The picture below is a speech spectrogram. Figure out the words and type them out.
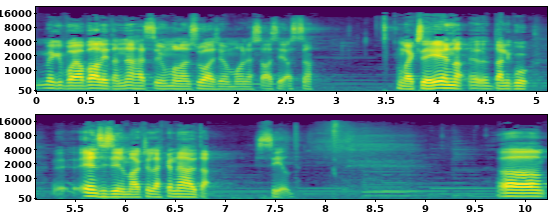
mekin voidaan valita nähdä se Jumalan suosio monessa asiassa, vaikka se ei enna, tai niin kuin ensisilmäyksellä ehkä näytä siltä. Uh,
